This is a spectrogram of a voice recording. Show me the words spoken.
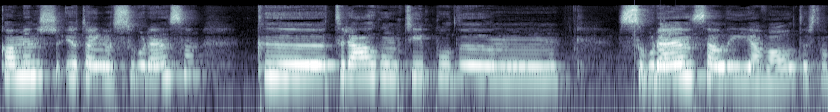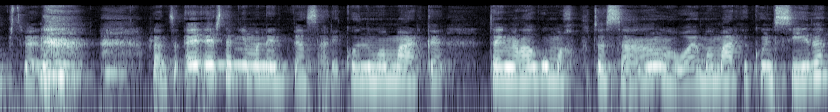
que ao menos eu tenho a segurança que terá algum tipo de hum, segurança ali à volta, estão a perceber? Pronto, é, esta é a minha maneira de pensar. É quando uma marca tem alguma reputação ou é uma marca conhecida,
